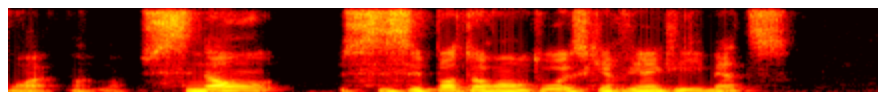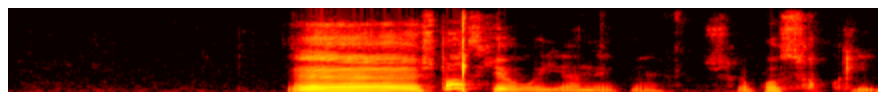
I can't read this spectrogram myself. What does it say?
Ouais, Sinon, si c'est pas Toronto, est-ce qu'il revient avec les Mets? Euh, je pense que oui, honnêtement. Je serais pas surpris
